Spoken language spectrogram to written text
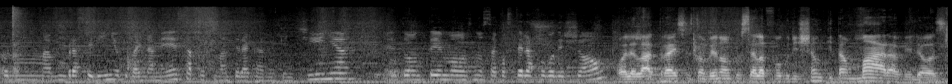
com um braseirinho que vai na mesa para se manter a carne quentinha. Então temos nossa costela fogo de chão. Olha lá atrás, vocês estão vendo uma costela fogo de chão que está maravilhosa.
